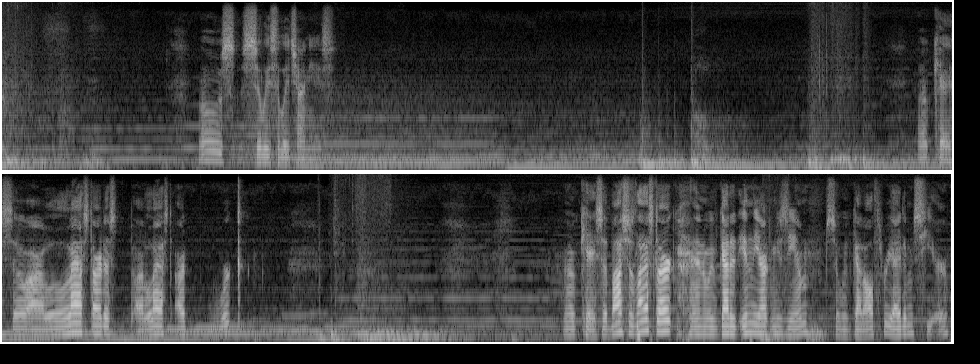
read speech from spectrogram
those silly, silly Chinese. Okay, so our last artist, our last artwork. Okay, so Bosch's last arc, and we've got it in the art museum. So we've got all three items here.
